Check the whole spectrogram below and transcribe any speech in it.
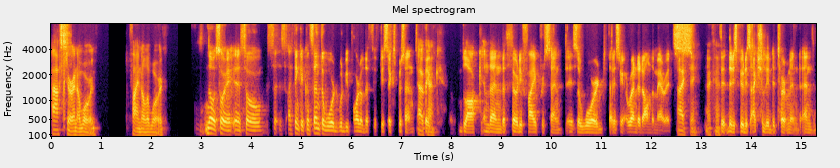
after an award, final award? No, sorry. Uh, so, I think a consent award would be part of the 56% Okay. big block, and then the 35% is award that is rendered on the merits. I see. Okay. the, the dispute is actually determined and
